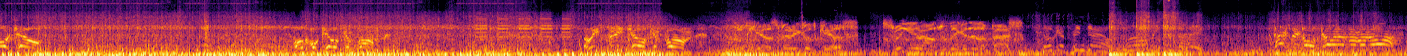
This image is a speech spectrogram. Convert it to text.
More kills. Multiple kills confirmed. At least three kills confirmed. Good kills, very good kills. Swinging around to make another pass. Don't get pinned down. We're always just ahead. Tacticals coming up from the north.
